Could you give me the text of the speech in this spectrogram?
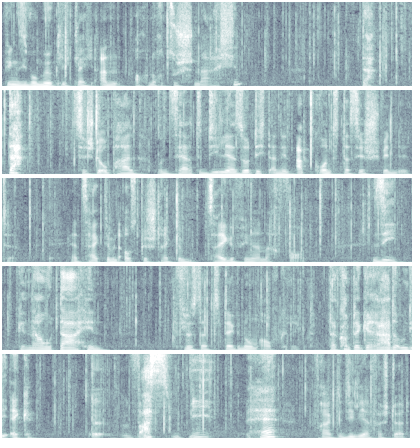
Fing sie womöglich gleich an, auch noch zu schnarchen? Da, zischte Opal und zerrte Delia so dicht an den Abgrund, dass ihr schwindelte. Er zeigte mit ausgestrecktem Zeigefinger nach vorn. Sieh, genau dahin, flüsterte der Gnom aufgeregt. Da kommt er gerade um die Ecke. Äh, was? Wie? Hä? fragte Delia verstört.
